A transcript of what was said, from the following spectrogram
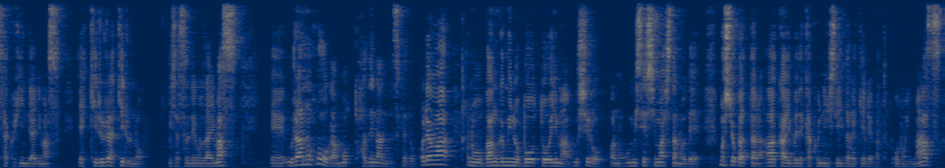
作品であります。キルラキルの T シャツでございます。え裏の方がもっと派手なんですけど、これはあの番組の冒頭、今、後ろあのお見せしましたので、もしよかったらアーカイブで確認していただければと思います。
